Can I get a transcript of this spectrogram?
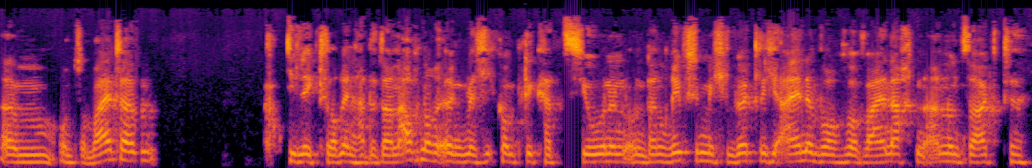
ähm, und so weiter die Lektorin hatte dann auch noch irgendwelche Komplikationen und dann rief sie mich wirklich eine Woche vor Weihnachten an und sagte,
